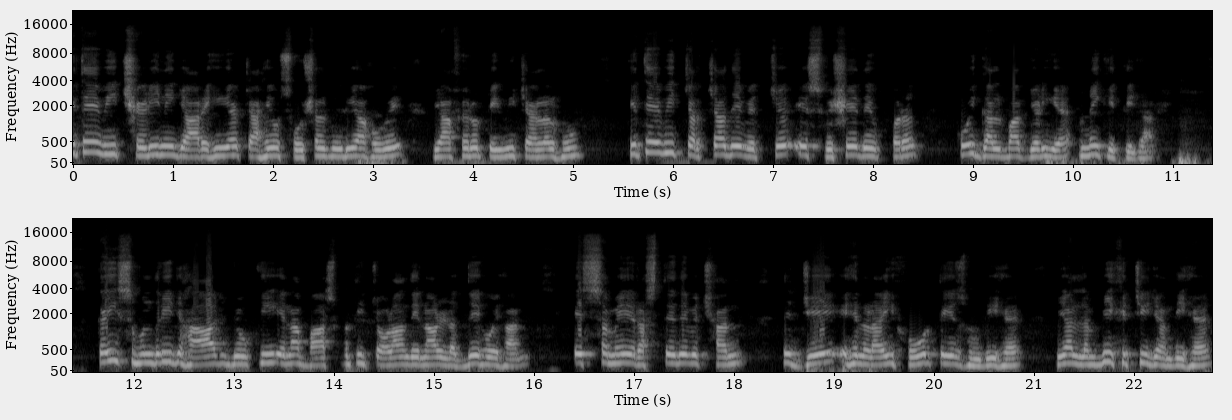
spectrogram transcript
ਕਿਤੇ ਵੀ ਛੇੜੀ ਨਹੀਂ ਜਾ ਰਹੀ ਹੈ, ਚਾਹੇ ਉਹ ਸੋਸ਼ਲ ਮੀਡੀਆ ਹੋਵੇ ਜਾਂ ਫਿਰ ਉਹ ਟੀਵੀ ਚੈਨਲ ਹੋ ਕਿਤੇ ਵੀ ਚਰਚਾ ਦੇ ਵਿੱਚ ਇਸ ਵਿਸ਼ੇ ਦੇ ਉੱਪਰ ਕੋਈ ਗੱਲਬਾਤ ਜਿਹੜੀ ਹੈ ਨਹੀਂ ਕੀਤੀ ਜਾ ਰਹੀ। ਕਈ ਸਮੁੰਦਰੀ ਜਹਾਜ਼ ਜੋ ਕਿ ਇਹਨਾਂ ਬਾਸਮਤੀ ਚੌਲਾਂ ਦੇ ਨਾਲ ਲੱਦੇ ਹੋਏ ਹਨ, ਇਸ ਸਮੇਂ ਰਸਤੇ ਦੇ ਵਿੱਚ ਹਨ ਤੇ ਜੇ ਇਹ ਲੜਾਈ ਹੋਰ ਤੇਜ਼ ਹੁੰਦੀ ਹੈ ਜਾਂ ਲੰਬੀ ਖਿੱਚੀ ਜਾਂਦੀ ਹੈ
